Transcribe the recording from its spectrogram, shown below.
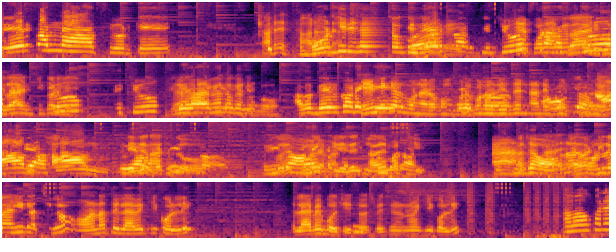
বের কর- না সুরকে আরে ভোট দিয়ে দিছে তো বের কর তুই চুপ এরপর শালা, আমি দিবায়ন, চুপ, দিবায়ন, কি করবি? চুপ, তুই চুপ এরপর বের আমিও তোকে আগে। আবে বের করে কে গেমই খেলব না এরকম করে কোনো রিজন না দিয়ে থাম থাম রিজন আছে তো দিস না। তুই রিজা অনেক রিজন ছাড়াই মারছি আচ্ছা অর্ণা অর্ণা কি কাজ ছিল অর্ণা তুই ল্যাবে কি করলি ল্যাবে বলছি তো রুমে কি করলি আমার ওখানে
